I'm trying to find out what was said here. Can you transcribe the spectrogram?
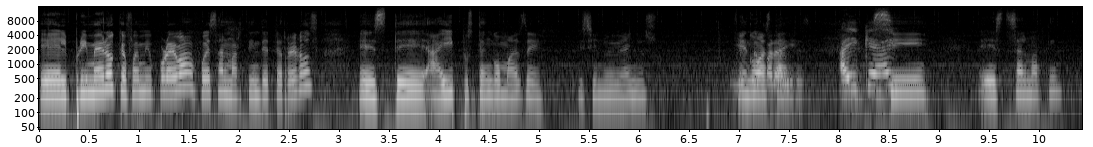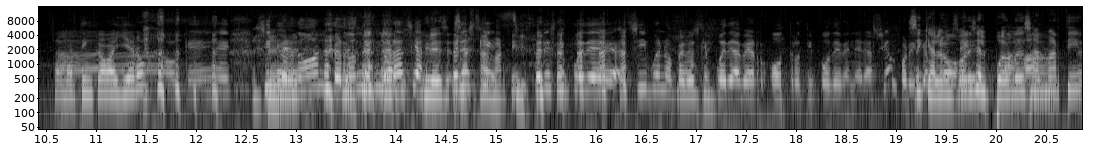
El primero que fue mi prueba fue San Martín de Terreros. Este, ahí pues tengo más de 19 años. Yendo Tengo para ahí. bastantes. ¿Ahí qué hay? Sí, es San Martín, San Martín Ah, Caballero. ok. Sí, perdón, perdón mi ignorancia. Pero es, San que, Martín. pero es que puede, sí, bueno, pero es que puede haber otro tipo de veneración, por sí, ejemplo. que a lo mejor es el pueblo de Ajá. San Martín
